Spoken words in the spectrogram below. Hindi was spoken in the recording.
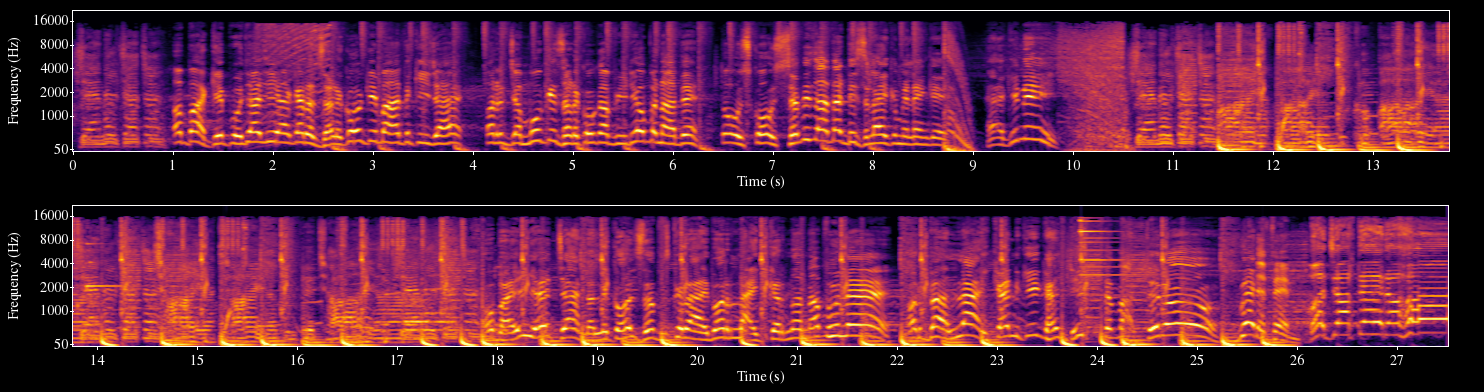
चैनल चाचा अब बाकी पूजा जी अगर सड़कों की बात की जाए और जम्मू की सड़कों का वीडियो बना दें तो उसको उससे भी ज़्यादा डिसलाइक मिलेंगे। है कि नहीं? चैनल चाचा आया आया देखो आया। चैनल चाचा छाया छाया तुम पे छाया। चैनल चाचा ओ भाई, ये चैनल को सब्सक्राइब और लाइक करना ना भूले और बेल आइकन की घंटी दबाते रहो। रेड एफएम बजाते रहो।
